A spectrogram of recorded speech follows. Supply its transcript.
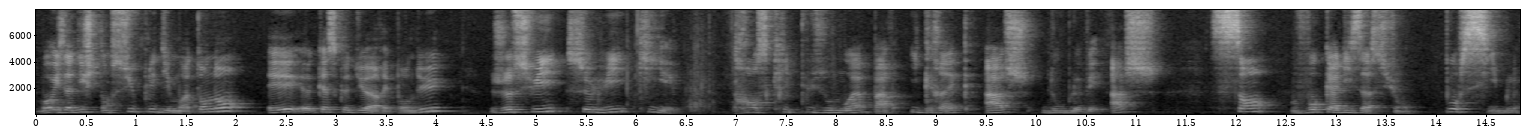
Moïse a dit, je t'en supplie, dis-moi ton nom, et euh, qu'est-ce que Dieu a répondu Je suis celui qui est, transcrit plus ou moins par YHWH, sans vocalisation possible.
